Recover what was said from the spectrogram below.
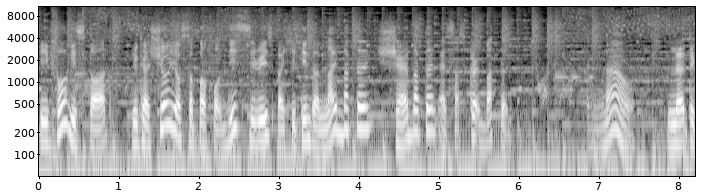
Before we start, you can show your support for this series by hitting the like button, share button and subscribe button. And now, let the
